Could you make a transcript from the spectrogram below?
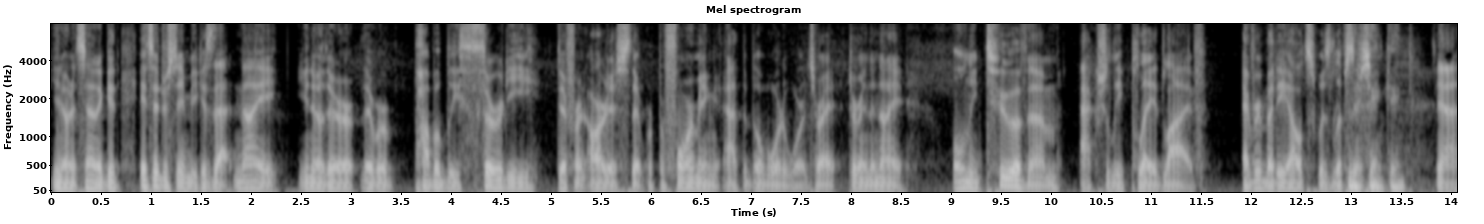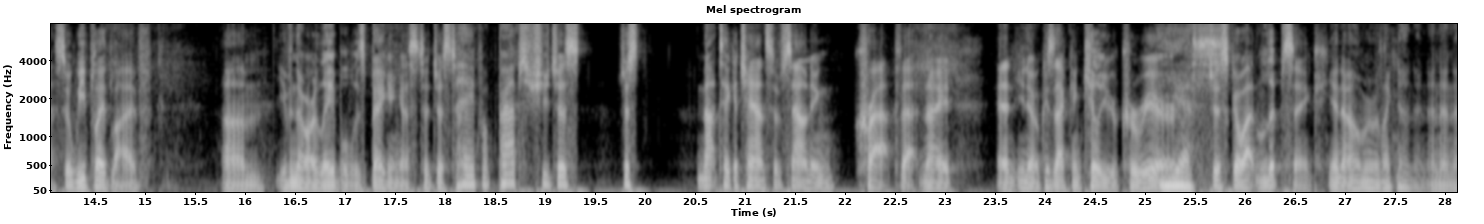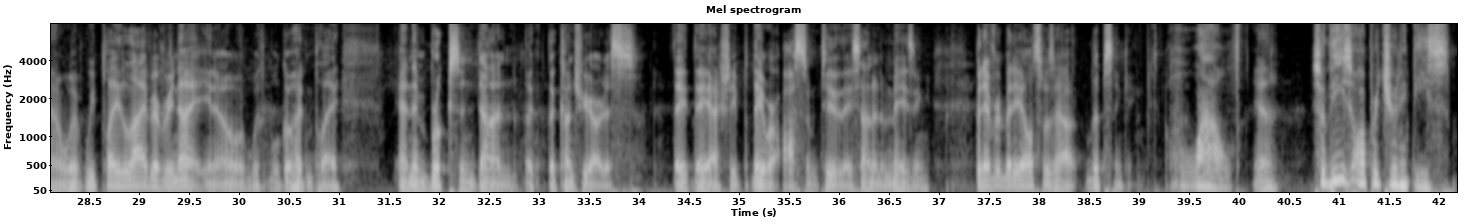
you know, and it sounded good. It's interesting because that night, you know, there there were probably thirty different artists that were performing at the Billboard Awards right during the night. Only two of them actually played live. Everybody else was lip syncing. Yeah, so we played live, um, even though our label was begging us to just, hey, perhaps you should just just not take a chance of sounding crap that night, and you know, because that can kill your career. Yes. just go out and lip sync. You know, and we were like, no, no, no, no, no. We, we play live every night. You know, we'll, we'll go ahead and play. And then Brooks and Dunn, the, the country artists, they they actually they were awesome too. They sounded amazing, but everybody else was out lip syncing. Wow. Yeah. So these opportunities,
